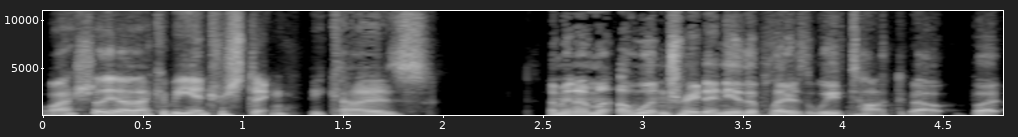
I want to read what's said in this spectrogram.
well actually uh, that could be interesting because I mean, I'm, I wouldn't trade any of the players that we've talked about, but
